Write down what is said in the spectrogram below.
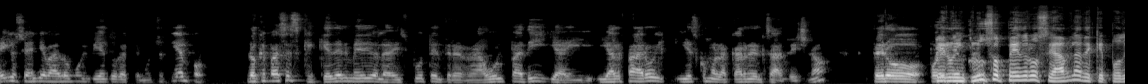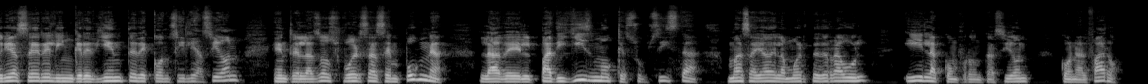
ellos se han llevado muy bien durante mucho tiempo. Lo que pasa es que queda en medio de la disputa entre Raúl Padilla y, Alfaro y, es como la carne del sándwich, ¿no? Pero, Pero incluso Pedro se habla de que podría ser el ingrediente de conciliación entre las dos fuerzas en pugna, la del padillismo que subsista más allá de la muerte de Raúl y la confrontación con Alfaro.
